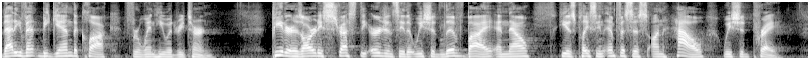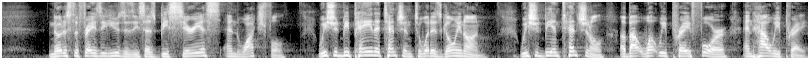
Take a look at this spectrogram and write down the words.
That event began the clock for when he would return. Peter has already stressed the urgency that we should live by, and now he is placing emphasis on how we should pray. Notice the phrase he uses. He says, Be serious and watchful. We should be paying attention to what is going on. We should be intentional about what we pray for and how we pray.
